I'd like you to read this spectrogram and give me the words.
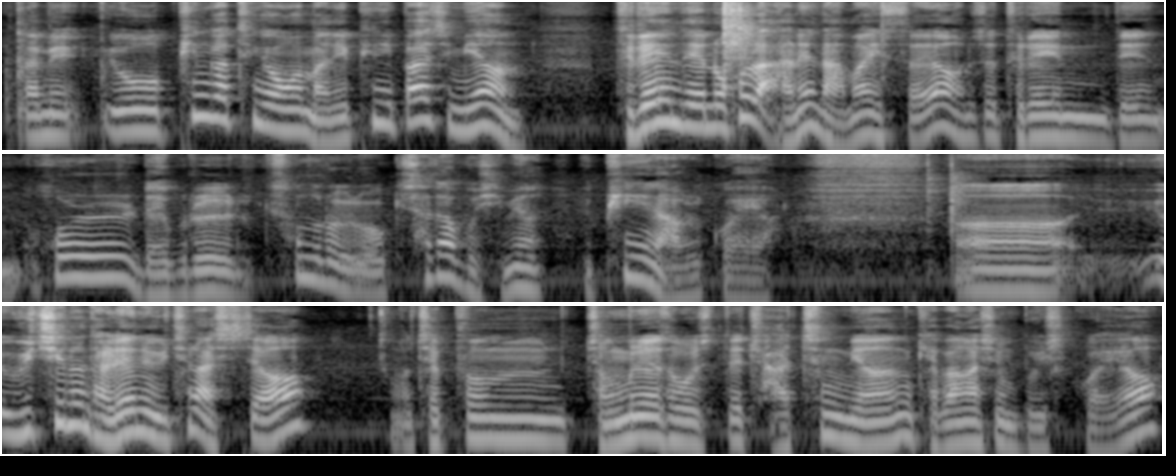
그다음에 요핀 같은 경우는 만약에 핀이 빠지면 드레인되는 홀 안에 남아 있어요. 그래서 드레인된 홀 내부를 손으로 이렇게 찾아보시면 이 핀이 나올 거예요. 어, 이 위치는 달려있는 위치는 아시죠? 어, 제품 정면에서 보실 때 좌측면 개방하시면 보이실 거예요.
